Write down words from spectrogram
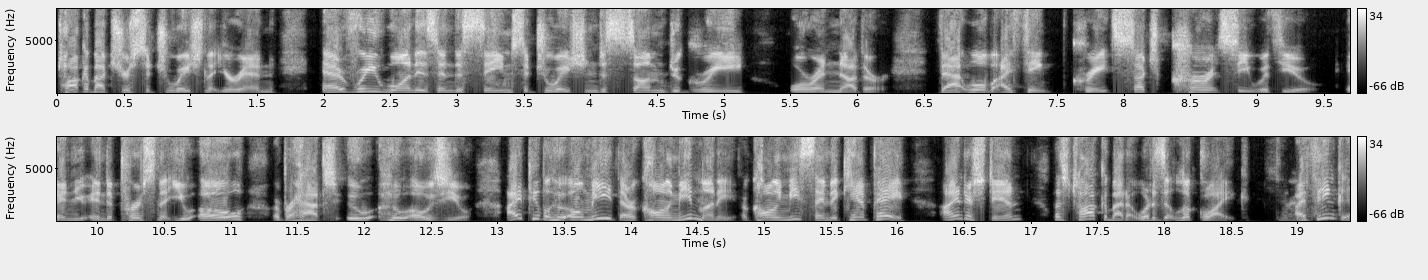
Talk about your situation that you're in. Everyone is in the same situation to some degree or another. That will, I think, create such currency with you in, in the person that you owe or perhaps who, who owes you. I have people who owe me that are calling me money or calling me saying they can't pay. I understand. Let's talk about it. What does it look like? Right. I think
